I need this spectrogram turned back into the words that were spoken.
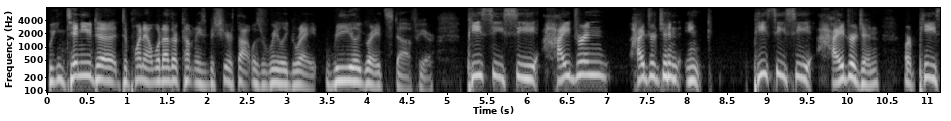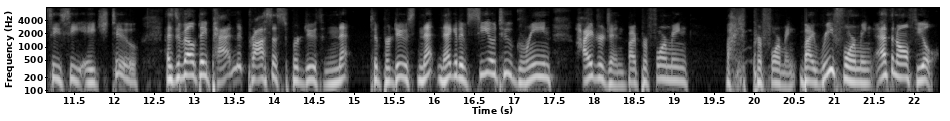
we continue to to point out what other companies Beshear thought was really great, really great stuff here. PCC Hydrogen Hydrogen Inc. PCC Hydrogen or PCCH2 has developed a patented process to produce net to produce net negative CO2 green hydrogen by performing by performing by reforming ethanol fuel.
